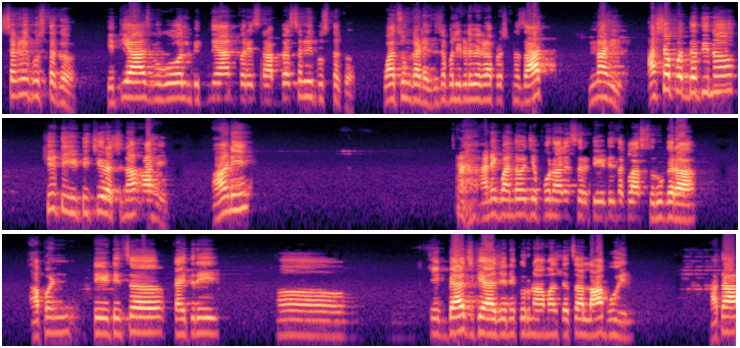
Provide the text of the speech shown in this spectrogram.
सगळी पुस्तकं. इतिहास भूगोल विज्ञान परिसर अभ्यास सगळी पुस्तकं. वाचून काढायची. त्याच्या पलीकडे वेगळा प्रश्न जात नाही. अशा पद्धतीनं ही टीईटीची रचना आहे. आणि अनेक बांधवांचे फोन आले सर टीईटीचा क्लास सुरू करा. आपण टीएटीचं काहीतरी एक बॅच घ्या जेणेकरून आम्हाला त्याचा लाभ होईल. आता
